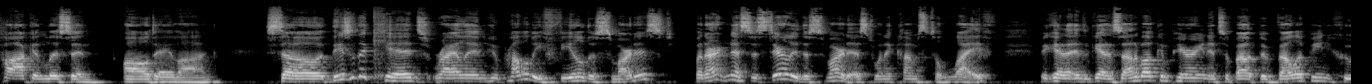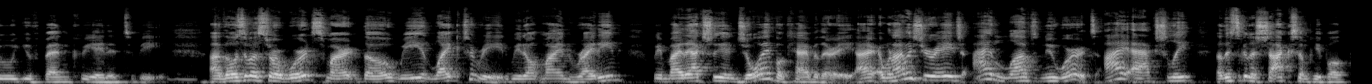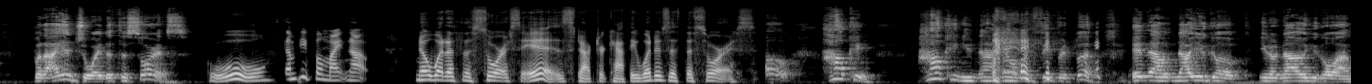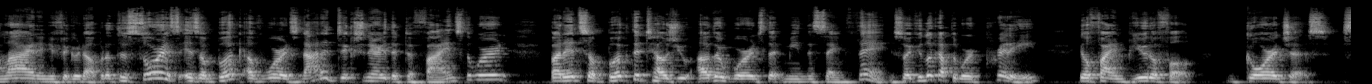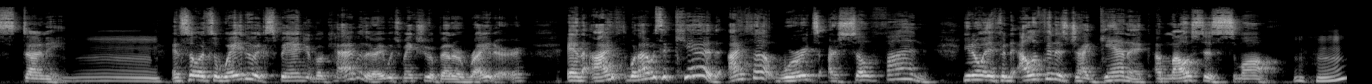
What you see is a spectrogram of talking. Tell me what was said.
talk and listen all day long. So these are the kids, Rylan, who probably feel the smartest, but aren't necessarily the smartest when it comes to life. Because again, it's not about comparing, it's about developing who you've been created to be. Uh, those of us who are word smart, though, we like to read. We don't mind writing. We might actually enjoy vocabulary. I, when I was your age, I loved new words. I actually, now this is going to shock some people, but I enjoyed the thesaurus. Ooh, some people might not know what a thesaurus is, Dr. Kathy. What is a thesaurus? Oh, how can how can you not know my favorite book? And now now you go, you know, now you go online and you figure it out. But a thesaurus is a book of words, not a dictionary that defines the word, but it's a book that tells you other words that mean the same thing. So if you look up the word pretty, you'll find beautiful, gorgeous, stunning. Mm. And so it's a way to expand your vocabulary, which makes you a better writer. And I, when I was a kid, I thought words are so fun. You know, if an elephant is gigantic, a mouse is small. Mm-hmm.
